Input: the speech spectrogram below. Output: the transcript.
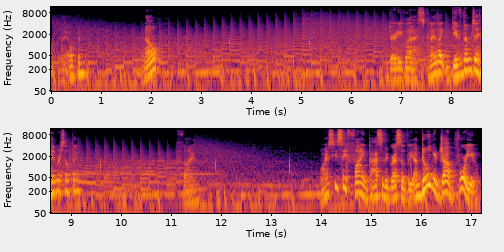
Can I open? No? Dirty glass. Can I, like, give them to him or something? Fine. Why does he say fine passive aggressively? I'm doing your job for you.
